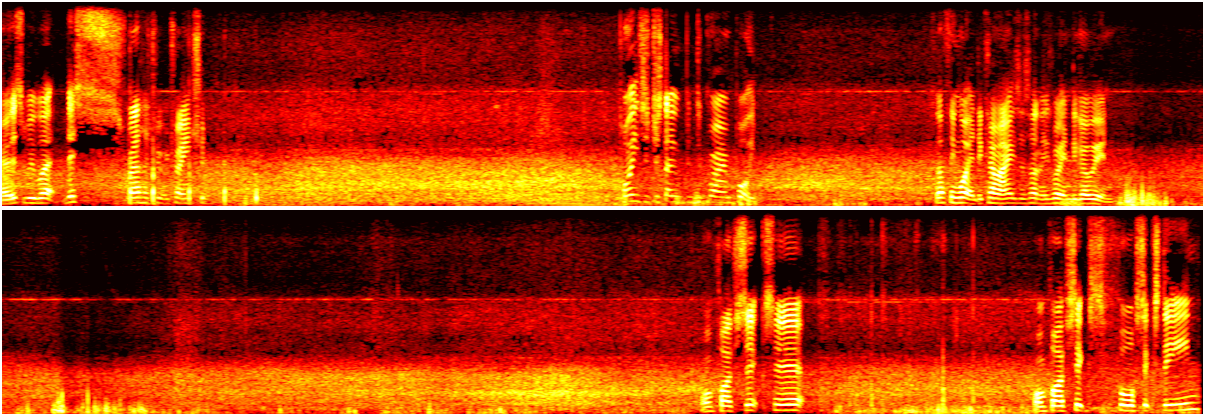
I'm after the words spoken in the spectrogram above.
Yeah, this will be where this rail treatment train should. Points are just open to Crown Point. There's nothing waiting to come out, so something's waiting to go in. One five six here. One five six four sixteen.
